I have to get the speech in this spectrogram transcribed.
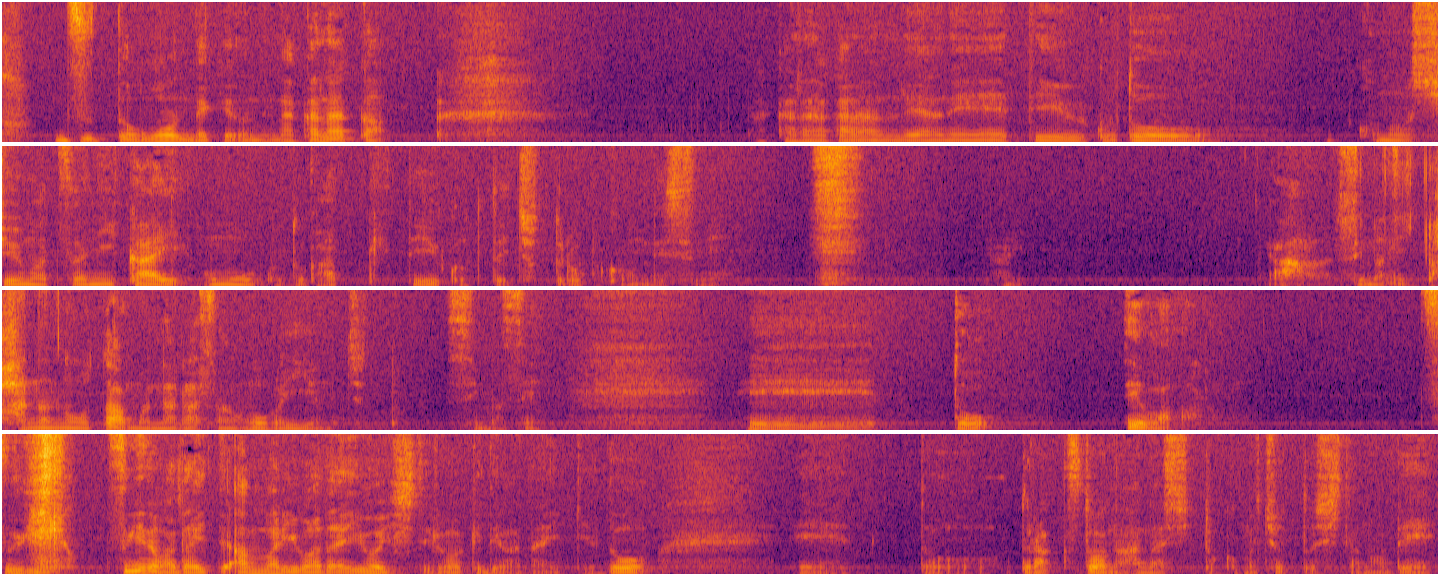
ずっと思うんだけどねなかなか。なかなかなんだよねっていうことをこの週末は2回思うことがあったっていうことでちょっと録音ですね。はい、あすいません。ちょっと鼻の音はあ鳴らさん方がいいよね。ちょっとすいません。えー、っとでは。次の次の話題ってあんまり話題用意してるわけではないけど、えー、っとドラッグストアの話とかもちょっとしたので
